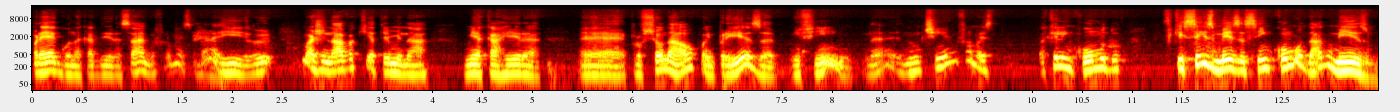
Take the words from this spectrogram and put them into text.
prego na cadeira, sabe? Eu falei, mas peraí, eu imaginava que ia terminar minha carreira é, profissional com a empresa, enfim, né? Não tinha, eu falei, mas aquele incômodo, fiquei seis meses assim, incomodado mesmo, né?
